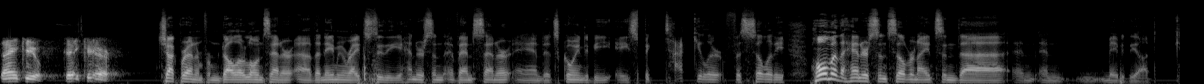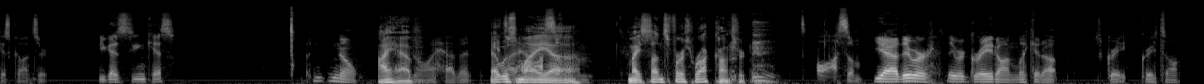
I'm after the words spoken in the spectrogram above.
Thank you. Take care. Chuck Brennan from Dollar Loan Center, uh, the naming rights to the Henderson Event Center, and it's going to be a spectacular facility, home of the Henderson Silver Knights, and uh, and and maybe the odd Kiss concert. You guys seen Kiss? No, I have. no, I haven't. that was my have uh, my son's first rock concert. It's awesome. Yeah, they were they were great on "Lick It Up." It's a great, great song.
